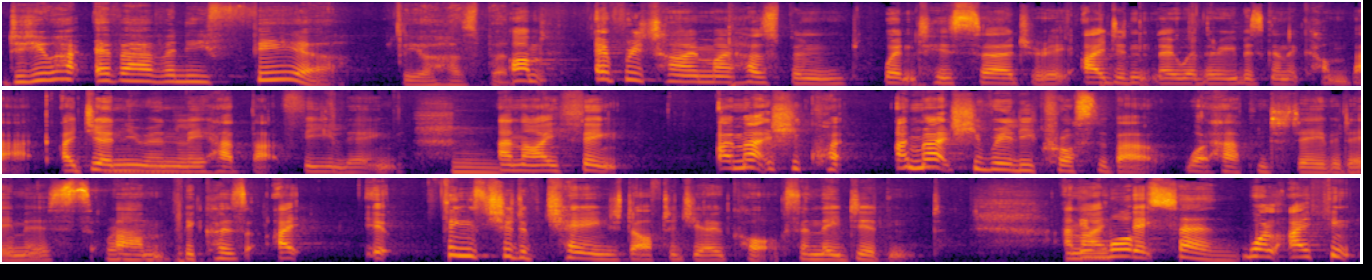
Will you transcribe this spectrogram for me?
Did you ha- ever have any fear for your husband? Um, every time my husband went to his surgery, I didn't know whether he was going to come back. I genuinely had that feeling, and I think I'm actually quite. I'm actually really cross about what happened to David Amess um, because I, it, things should have changed after Jo Cox, and they didn't. And In I what think, sense? Well, I think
